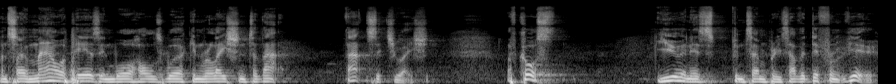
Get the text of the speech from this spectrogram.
And so Mao appears in Warhol's work in relation to that, that situation. Of course, you and his contemporaries have a different view.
